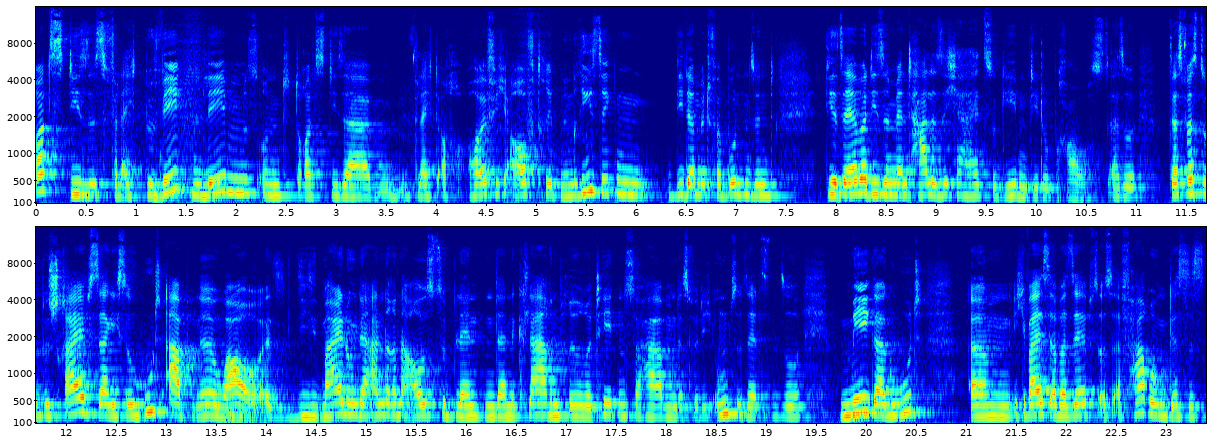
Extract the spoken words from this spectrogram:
trotz dieses vielleicht bewegten Lebens und trotz dieser vielleicht auch häufig auftretenden Risiken, die damit verbunden sind, dir selber diese mentale Sicherheit zu geben, die du brauchst. Also das, was du beschreibst, sage ich so, Hut ab, ne? wow, also die Meinung der anderen auszublenden, deine klaren Prioritäten zu haben, das für dich umzusetzen, so mega gut. Ähm, ich weiß aber selbst aus Erfahrung, dass es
